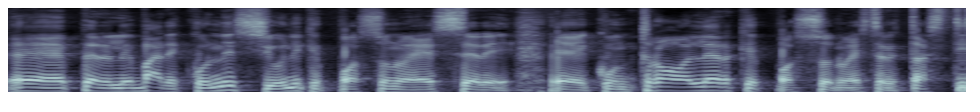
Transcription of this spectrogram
eh, per le varie connessioni che possono essere eh, controller che possono essere tastiere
